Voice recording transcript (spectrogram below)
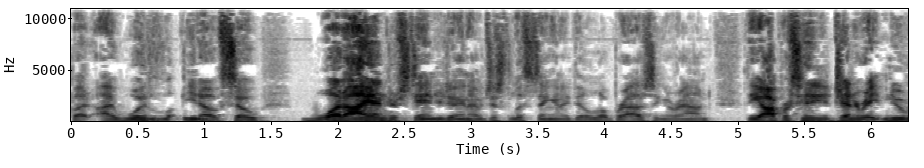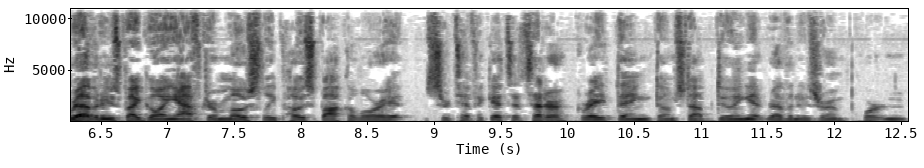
but I would, you know, so what I understand you're doing, I was just listening and I did a little browsing around, the opportunity to generate new revenues by going after mostly post-baccalaureate certificates, et cetera, great thing, don't stop doing it, revenues are important.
